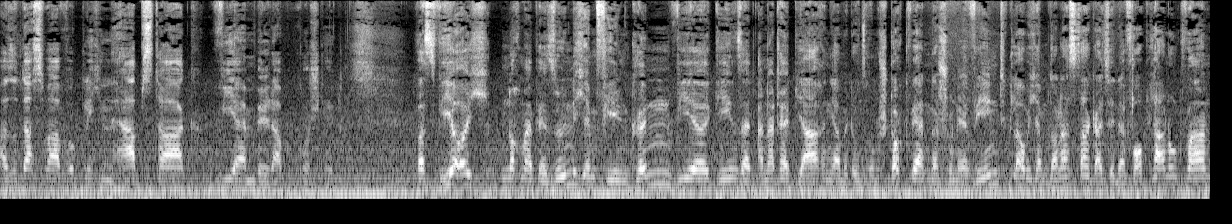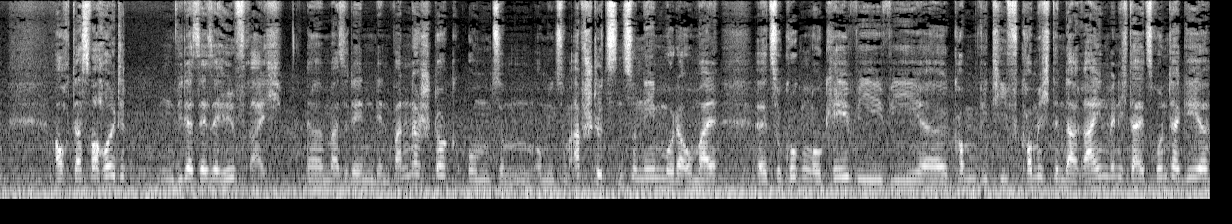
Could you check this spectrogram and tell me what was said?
Also das war wirklich ein Herbsttag, wie er im Bilderbuch steht. Was wir euch nochmal persönlich empfehlen können, wir gehen seit anderthalb Jahren ja mit unserem Stock, wir hatten das schon erwähnt, glaube ich, am Donnerstag, als wir in der Vorplanung waren. Auch das war heute wieder sehr, sehr hilfreich. Ähm, also den, den Wanderstock, um, zum, um ihn zum Abstützen zu nehmen oder um mal äh, zu gucken, okay, wie, wie, äh, komm, wie tief komme ich denn da rein, wenn ich da jetzt runtergehe.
